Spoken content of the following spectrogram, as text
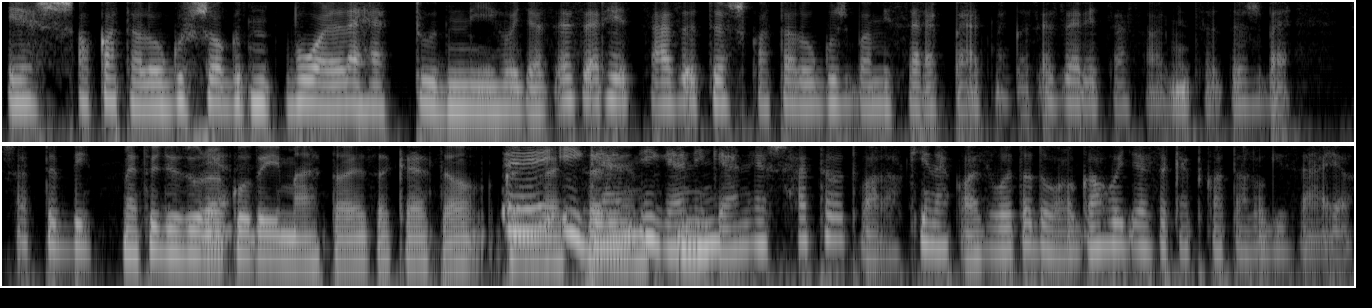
és a katalógusokból lehet tudni, hogy az 1705-ös katalógusban mi szerepelt, meg az 1735-ösbe, stb. Mert hogy az uralkodó imádta ezeket a könyvek Igen, szerint. igen, uh-huh. igen, és hát ott valakinek az volt a dolga, hogy ezeket katalogizálja.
